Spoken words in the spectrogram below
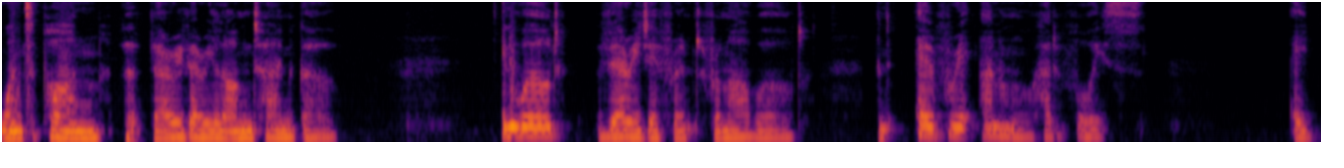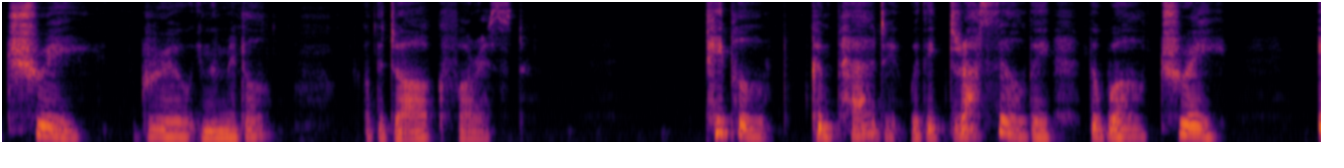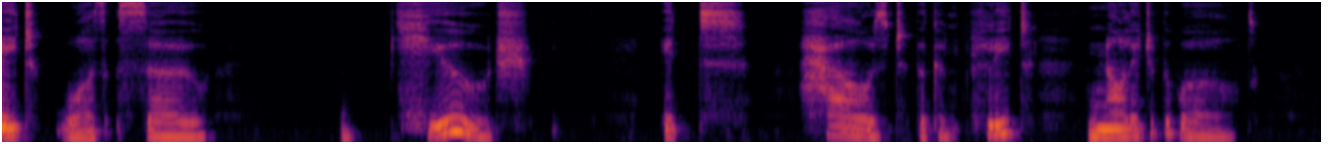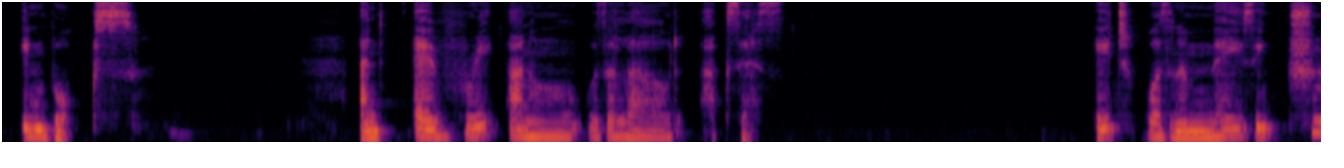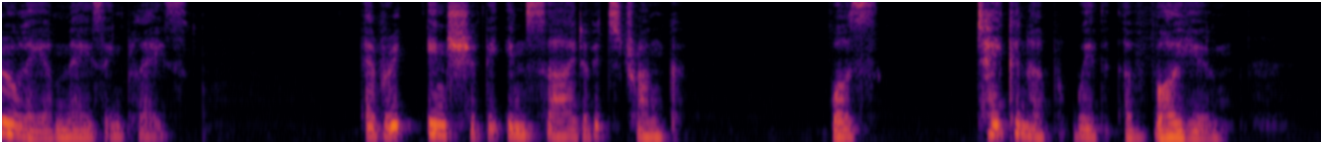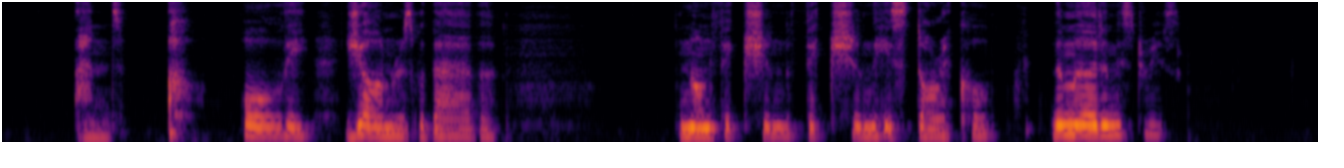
once upon a very, very long time ago, in a world very different from our world, and every animal had a voice. A tree grew in the middle of the dark forest. People compared it with Yggdrasil, the, the world tree. It was so huge. It housed the complete knowledge of the world in books. And every animal was allowed access. It was an amazing, truly amazing place. Every inch of the inside of its trunk was taken up with a volume and oh, all the genres were there the non-fiction the fiction the historical the murder mysteries.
